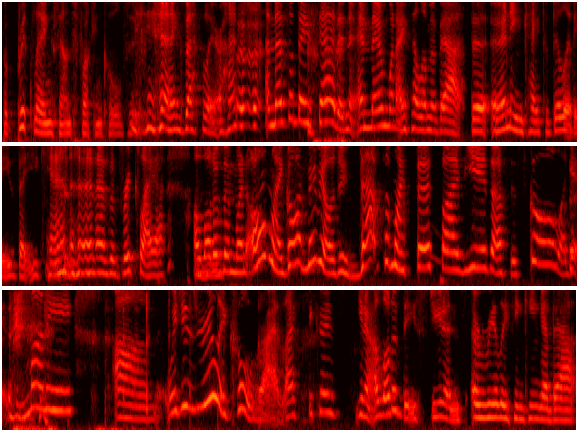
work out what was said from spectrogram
but bricklaying sounds fucking cool too. Yeah, exactly, right? and that's what they said. And and then when I tell them about the earning capabilities that you can earn as a bricklayer, a mm-hmm. lot of mm-hmm. them went, "Oh my god, maybe I'll do that for my first five years after school. I get some money," um, which is really cool, right? Like because you know a lot of these students are really thinking about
